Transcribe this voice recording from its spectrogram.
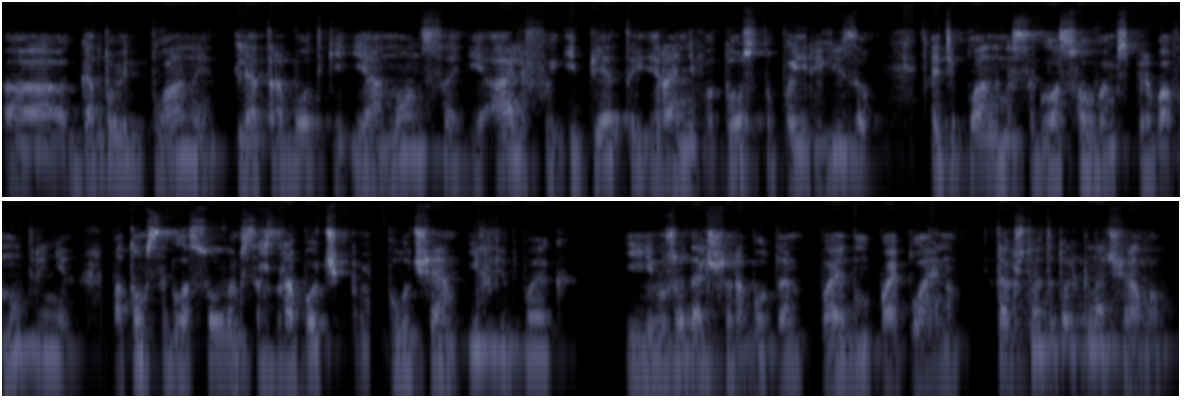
э, готовит планы для отработки и анонса, и альфы, и беты, и раннего доступа, и релизов. Эти планы мы согласовываем сперва внутренне, потом согласовываем с разработчиками, получаем их фидбэк, и уже дальше работаем по этому пайплайну. Так что это только начало.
